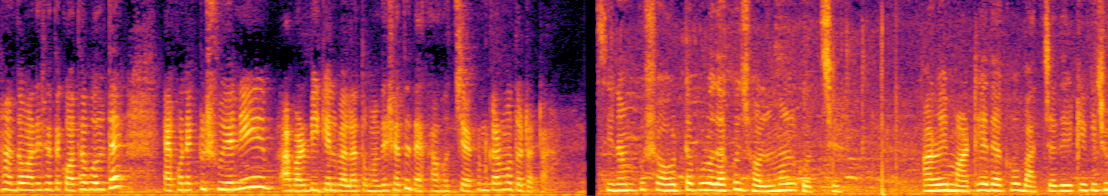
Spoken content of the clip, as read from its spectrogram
হ্যাঁ, তোমাদের সাথে কথা বলতে। এখন একটু শুয়ে নিই আবার বিকেলবেলা তোমাদের সাথে দেখা হচ্ছে। এখনকার মতো টাটা। শ্রীরামপুর শহরটা পুরো দেখো ঝলমল করছে। আর ওই মাঠে দেখো বাচ্চাদেরকে কিছু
